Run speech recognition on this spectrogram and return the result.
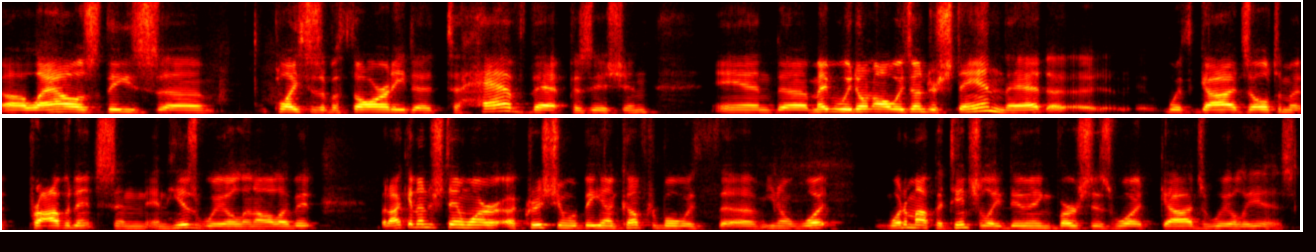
uh, allows these uh, places of authority to to have that position and uh, maybe we don't always understand that uh, with God's ultimate providence and, and His will and all of it. But I can understand why a Christian would be uncomfortable with, uh, you know, what what am I potentially doing versus what God's will is.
